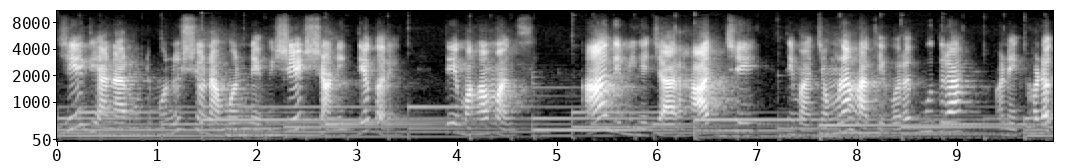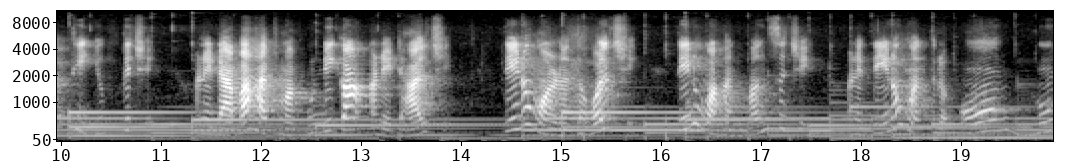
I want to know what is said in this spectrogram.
જે ધ્યાનારૂઢ મનુષ્યોના મનને વિશેષ સાનિધ્ય કરે. તે મહામાંસ. આ દેવીને ચાર હાથ છે, તેમાં જમણા હાથે વરદ મુદ્રા અને ખડકથી યુક્ત છે અને ડાબા હાથમાં કુંડિકા અને ઢાલ છે. તેનું વર્ણ ધવલ છે, તેનું વાહન હંસ છે અને તેનો મંત્ર ઓમ હું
